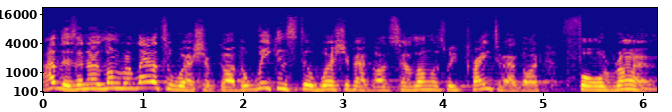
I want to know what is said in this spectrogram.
Others are no longer allowed to worship God, but we can still worship our God so long as we pray to our God for Rome.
